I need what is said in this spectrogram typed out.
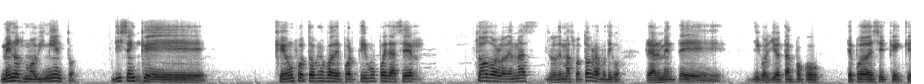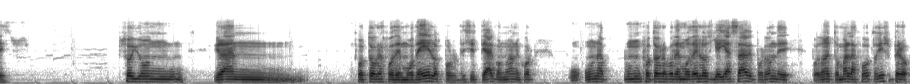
menos movimiento. Dicen que, que un fotógrafo deportivo puede hacer todo lo demás, los demás fotógrafos. Digo, realmente, digo, yo tampoco te puedo decir que, que soy un gran fotógrafo de modelos, por decirte algo, ¿no? A lo mejor una, un fotógrafo de modelos ya ya sabe por dónde, por dónde tomar la foto y eso, pero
